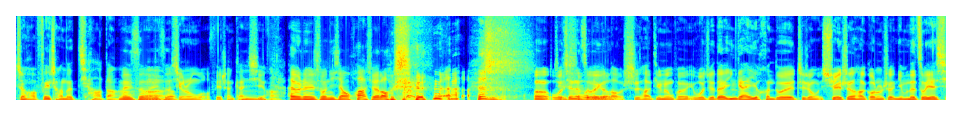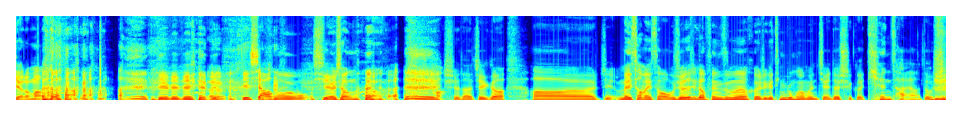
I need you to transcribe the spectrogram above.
正好非常的恰当。没错没错，形容我非常感谢哈。还有人说你像化学老师。嗯，我现在作为一个老师哈，听众朋友，我觉得应该有很多这种学生哈，高中生，你们的作业写了吗？别别别别别吓唬 学生们！是的，这个啊，这没错没错，我觉得这个粉丝们和这个听众朋友们绝对是个天才啊，都是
